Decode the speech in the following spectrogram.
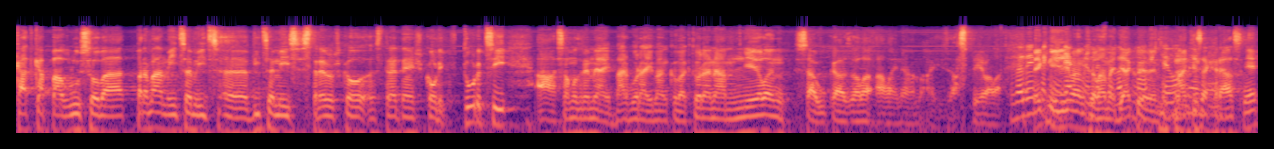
Katka Pavlusová, prvá vicemis, e, vicemis stredoškol, strednej školy v Turci a samozrejme aj Barbara Ivanková, ktorá nám nielen sa ukázala, ale nám aj zaspievala. Veľmi pekne Pekný deň vám želáme, ďakujeme. Máte sa krásne.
